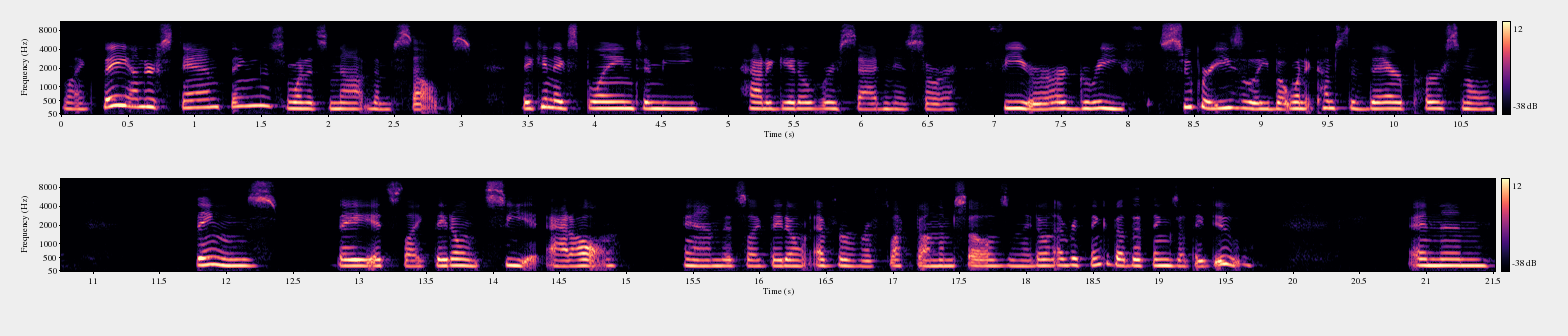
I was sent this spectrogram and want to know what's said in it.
Like they understand things when it's not themselves. They can explain to me how to get over sadness or fear or grief super easily, but when it comes to their personal things, they it's like they don't see it at all. And it's like they don't ever reflect on themselves and they don't ever think about the things that they do. And then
